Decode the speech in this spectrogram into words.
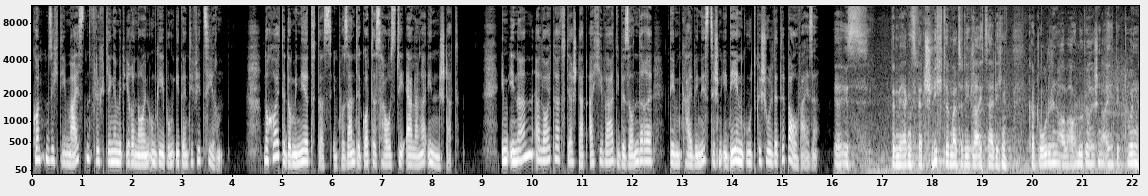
konnten sich die meisten Flüchtlinge mit ihrer neuen Umgebung identifizieren. Noch heute dominiert das imposante Gotteshaus die Erlanger Innenstadt. Im Innern erläutert der Stadtarchivar die besondere, dem kalvinistischen Ideengut geschuldete Bauweise. Er ist bemerkenswert schlicht, wenn man also die gleichzeitigen katholischen, aber auch lutherischen Architekturen,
